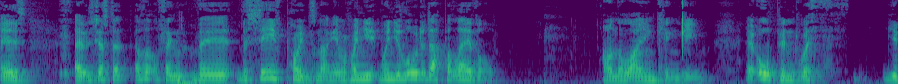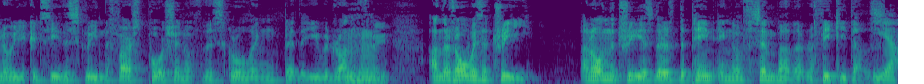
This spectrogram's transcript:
Is it was just a, a little thing. The the save points in that game when you when you loaded up a level on the Lion King game, it opened with you know you could see the screen, the first portion of the scrolling bit that you would run through, and there's always a tree, and on the tree is there's the painting of Simba that Rafiki does, Yeah.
